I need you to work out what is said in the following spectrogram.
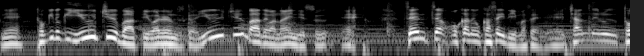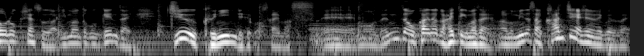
ね、時々 YouTuber って言われるんですけど YouTuber ではないんです、え、全然お金を稼いでいません、え、チャンネル登録者数は今のところ現在19人でございます、え、もう全然お金なんか入ってきません。あの皆さん勘違いしないでください。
